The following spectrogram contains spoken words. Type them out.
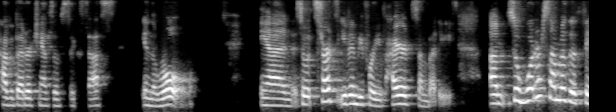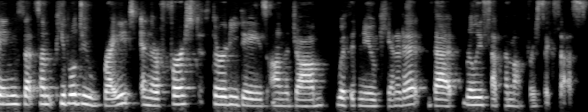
have a better chance of success in the role. And so it starts even before you've hired somebody. Um, so what are some of the things that some people do right in their first 30 days on the job with a new candidate that really set them up for success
